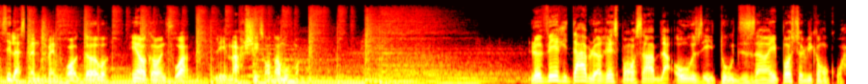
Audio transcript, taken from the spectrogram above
C'est la semaine du 23 octobre et encore une fois, les marchés sont en mouvement. Le véritable responsable de la hausse des taux 10 ans n'est pas celui qu'on croit.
